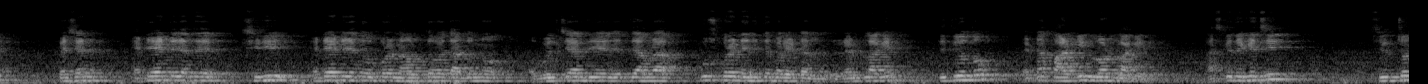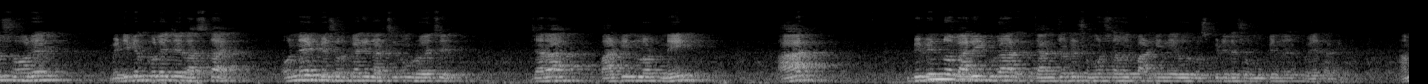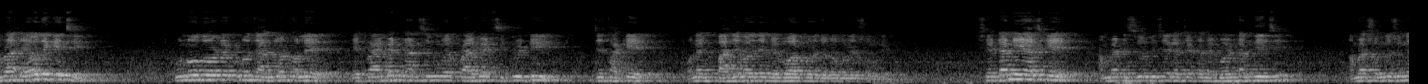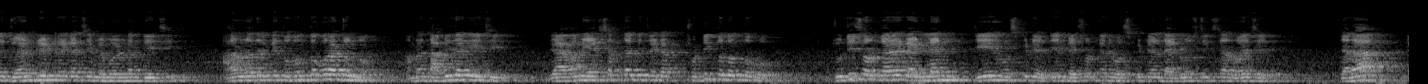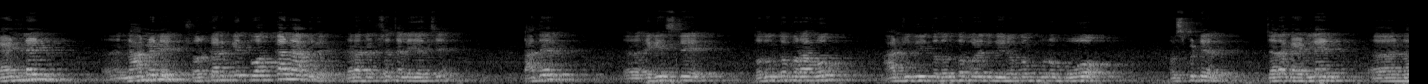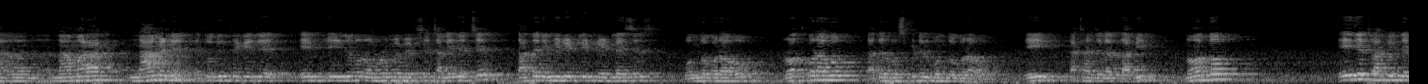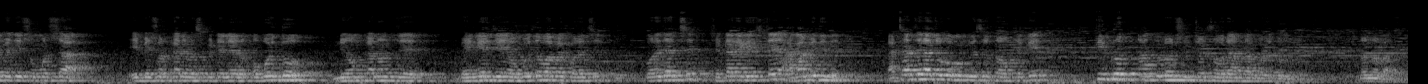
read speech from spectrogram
পেশেন্ট হেঁটে হেঁটে যাতে সিঁড়ি হেঁটে হেঁটে যাতে উপরে না উঠতে হয়, তার জন্য হুইল চেয়ার দিয়ে যাতে আমরা পুশ করে নিয়ে যেতে পারি এটা র্যাম্প লাগে। তৃতীয়ত একটা পার্কিং লট লাগে। আজকে দেখেছি, শিলচর শহরে মেডিকেল কলেজের রাস্তায় অনেক বেসরকারি নার্সিংহোম রয়েছে, যারা পার্কিং লট নেই। আর বিভিন্ন গাড়ি ঘোড়ার যানজটের সমস্যা ওই পার্কিং এর ওই হসপিটালের সম্মুখীন হয়ে থাকে। আমরা এও দেখেছি, কোনো ধরনের কোনো যানজট হলে এই প্রাইভেট নার্সিংহোমে প্রাইভেট সিকিউরিটি যে থাকে, অনেক বাজে বাজে ব্যবহার করে জনগণের সঙ্গে। সেটা নিয়ে আজকে আমরা ডিসি অফিসের কাছে একটা মেমোরেন্ডাম দিয়েছি। আমরা সঙ্গে সঙ্গে জয়েন্ট ডিরেক্টরের কাছে মেমোরেন্ডাম দিয়েছি। আর ওনাদেরকে তদন্ত করার জন্য আমরা দাবি জানিয়েছি যে আগামী এক সপ্তাহের ভিতরে এটা সঠিক তদন্ত হোক। যদি সরকারের গাইডলাইন যে হসপিটাল যে বেসরকারি হসপিটাল ডায়াগনস্টিক্সরা রয়েছে, যারা গাইডলাইন না মেনে সরকারকে তোয়াক্কা না করে যারা ব্যবসা চালিয়ে যাচ্ছে, তাদের এগেনস্টে তদন্ত করা হোক। আর যদি তদন্ত করে যদি এরকম কোনো বউ হসপিটাল, যারা গাইডলাইন না মারা না মেনে এতদিন থেকে যে এই এই জন্য রমরমে ব্যবসা চালিয়ে যাচ্ছে, তাদের ইমিডিয়েটলি ট্রেড লাইসেন্স বন্ধ করা হোক, রদ করা হোক, তাদের হসপিটাল বন্ধ করা হোক। এই কাছাড় জেলার দাবি। নত এই যে ট্রাফিক জ্যামের যে সমস্যা, এই বেসরকারি হসপিটালের অবৈধ নিয়মকানুন যে ভেঙে যে অবৈধভাবে করেছে, করে যাচ্ছে, সেটার এগেনস্টে আগামী দিনে কাছাড় জেলা যুব কংগ্রেসের তরফ থেকে তীব্র আন্দোলন শিলচর শহরে আমরা গড়ে তুলব। ধন্যবাদ।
